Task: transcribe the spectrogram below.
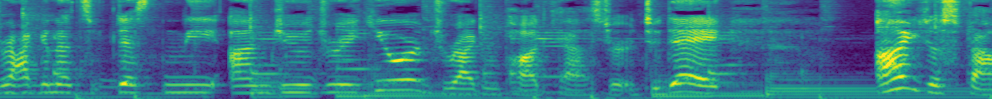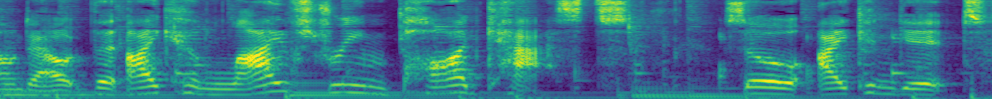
Dragonets of Destiny. I'm Julia Drake, your Dragon Podcaster, and today I just found out that I can live stream podcasts. So I can get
